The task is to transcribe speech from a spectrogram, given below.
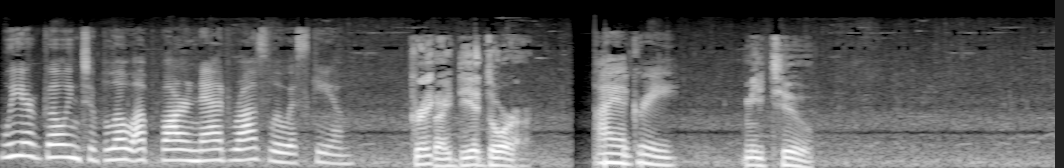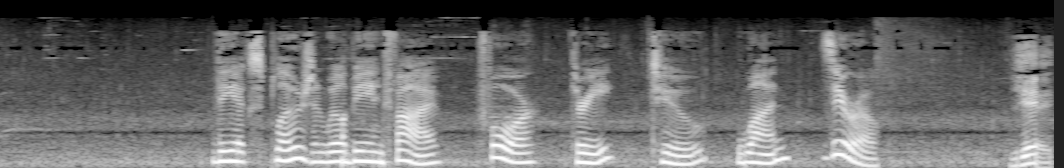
We are going to blow up Bar Nad Rozlewiskiem. Great idea, Dora. I agree. Me too. The explosion will be in 5, 4, 3, 2, 1, 0. Yay.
